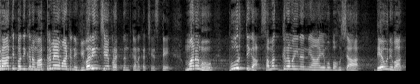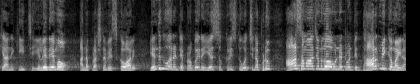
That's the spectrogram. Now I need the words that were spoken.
ప్రాతిపదికన మాత్రమే వాటిని వివరించే ప్రయత్నం కనుక చేస్తే మనము పూర్తిగా సమగ్రమైన న్యాయము బహుశా దేవుని వాక్యానికి చేయలేదేమో అన్న ప్రశ్న వేసుకోవాలి. ఎందుకు అనంటే ప్రభు అయిన యేసు క్రీస్తు వచ్చినప్పుడు ఆ సమాజంలో ఉన్నటువంటి ధార్మికమైన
